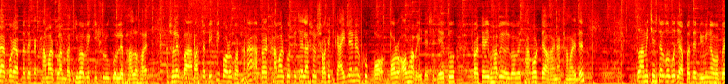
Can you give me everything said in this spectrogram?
তারপরে আপনাদের একটা খামার প্ল্যান বা কীভাবে কি শুরু করলে ভালো হয়। আসলে বাচ্চা বিক্রি বড় কথা না। আপনারা খামার করতে চাইলে আসলে সঠিক গাইডলাইনের খুব বড় অভাব এই দেশে। যেহেতু সরকারিভাবে ওইভাবে সাপোর্ট দেওয়া হয় না খামারিদের। তো আমি চেষ্টা করব যে আপনাদের বিভিন্নভাবে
